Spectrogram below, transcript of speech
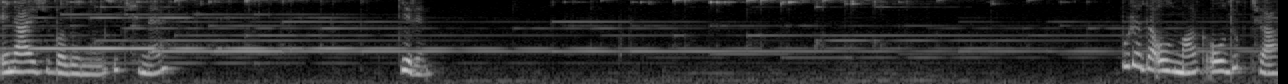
enerji balonunun içine girin. Burada olmak oldukça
